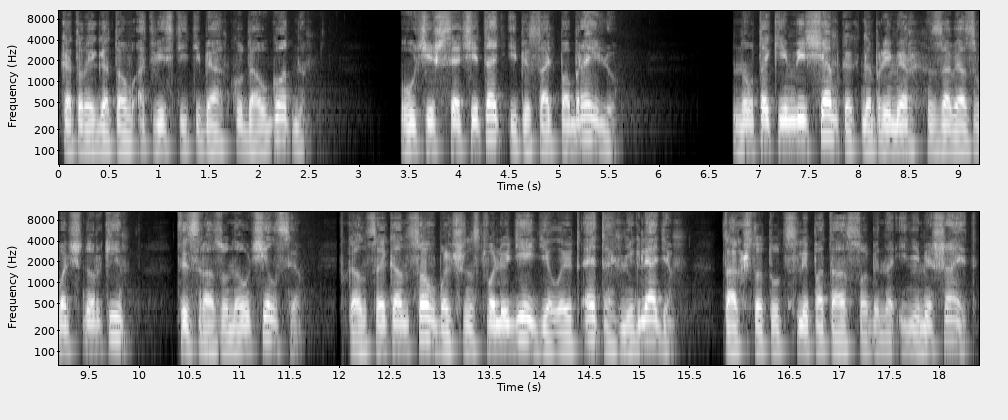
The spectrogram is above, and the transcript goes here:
который готов отвезти тебя куда угодно. Учишься читать и писать по Брейлю. Ну, таким вещам, как, например, завязывать шнурки, ты сразу научился. В конце концов, большинство людей делают это, не глядя, так что тут слепота особенно и не мешает.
